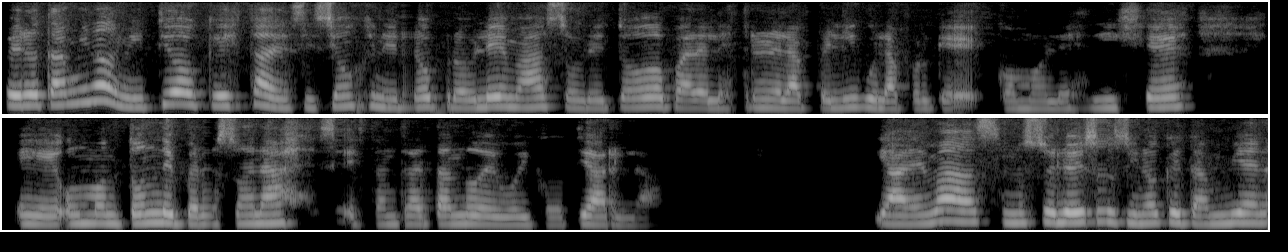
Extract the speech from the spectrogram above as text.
Pero también admitió que esta decisión generó problemas, sobre todo para el estreno de la película, porque, como les dije, eh, un montón de personas están tratando de boicotearla. Y además, no solo eso, sino que también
